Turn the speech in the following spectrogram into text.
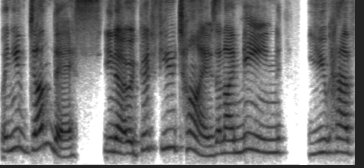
when you've done this, you know, a good few times, and I mean you have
